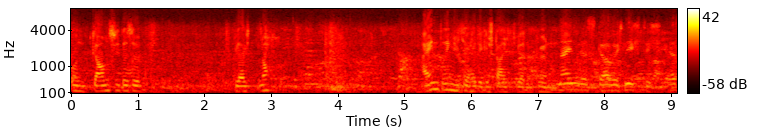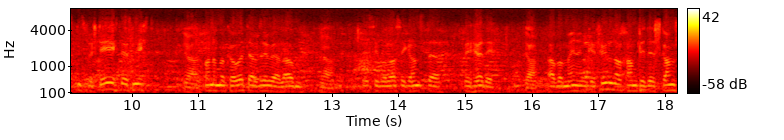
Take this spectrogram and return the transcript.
Und glauben Sie, dass er vielleicht noch eindringlicher hätte gestaltet werden können? Nein, das glaube ich nicht. Ich, erstens verstehe ich das nicht. Ja. Ich kann mir kein Urteil darüber erlauben. Ja. Das überlasse ich ganz der Behörde. Ja. Aber meinem Gefühl nach haben die das ganz,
